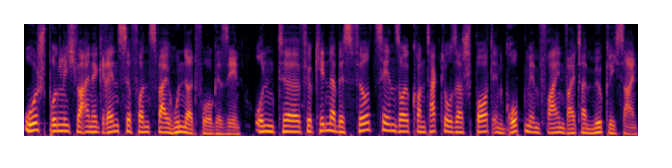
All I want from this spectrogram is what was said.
Ursprünglich war eine Grenze von 200 vorgesehen. Und äh, für Kinder bis 14 soll kontaktloser Sport in Gruppen im Freien weiter möglich sein.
